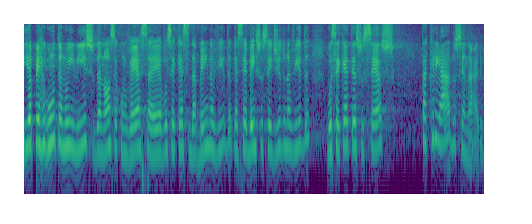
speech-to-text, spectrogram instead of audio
E a pergunta no início da nossa conversa é: você quer se dar bem na vida? Quer ser bem sucedido na vida? Você quer ter sucesso? Está criado o cenário.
